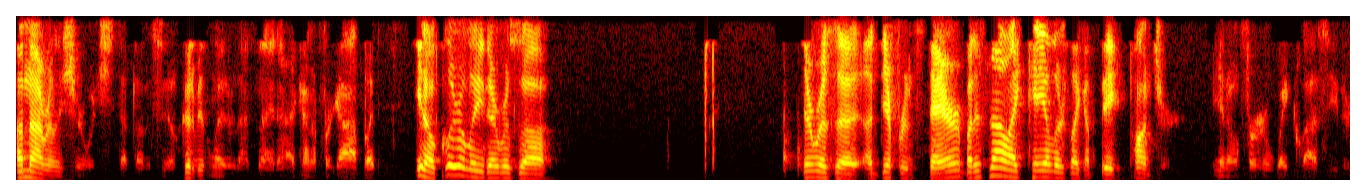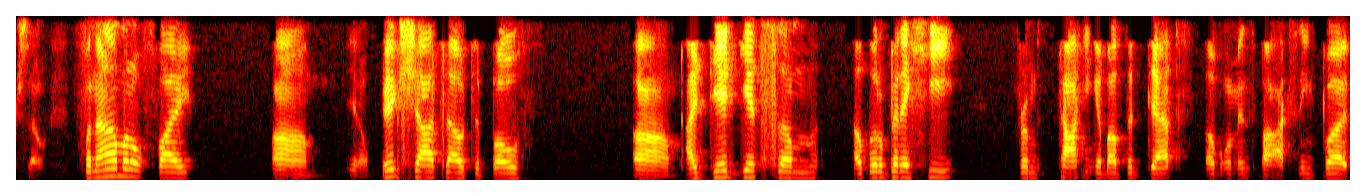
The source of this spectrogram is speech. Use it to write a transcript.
I'm not really sure when she stepped on the scale. Could have been later that night. I kind of forgot, but you know, clearly there was a there was a, a difference there, but it's not like Taylor's like a big puncher, you know, for her weight class either. So phenomenal fight. Um, you know, big shots out to both. Um, I did get some a little bit of heat from talking about the depth of women's boxing, but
